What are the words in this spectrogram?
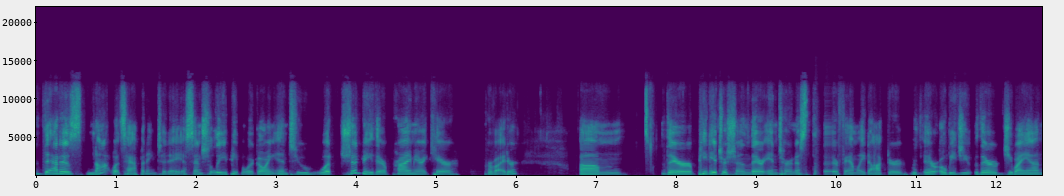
that is not what's happening today. Essentially, people are going into what should be their primary care provider, um, their pediatrician, their internist, their family doctor, their OBG, their GYN,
